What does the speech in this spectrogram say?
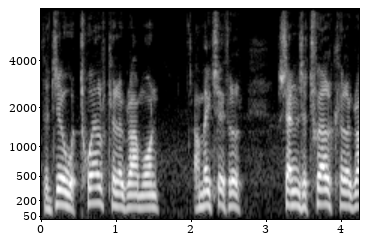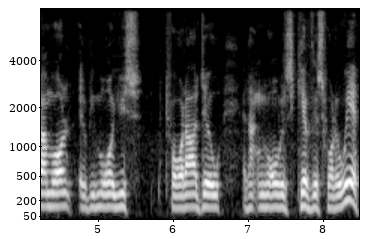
The deal with 12 kilogram one, I might say if it'll send us a 12 kilogram one, it'll be more use for what I do and I can always give this one away.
